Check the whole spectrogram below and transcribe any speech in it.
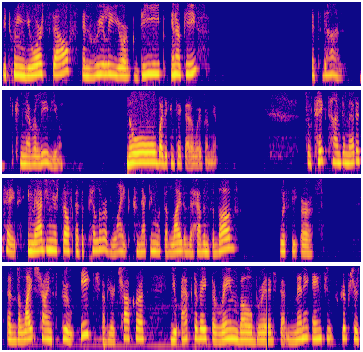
between yourself and really your deep inner peace, it's done. It can never leave you. Nobody can take that away from you. So take time to meditate. Imagine yourself as a pillar of light connecting with the light of the heavens above with the earth. As the light shines through each of your chakras, you activate the rainbow bridge that many ancient scriptures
